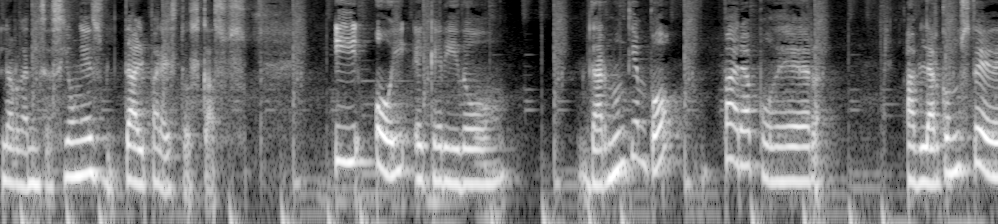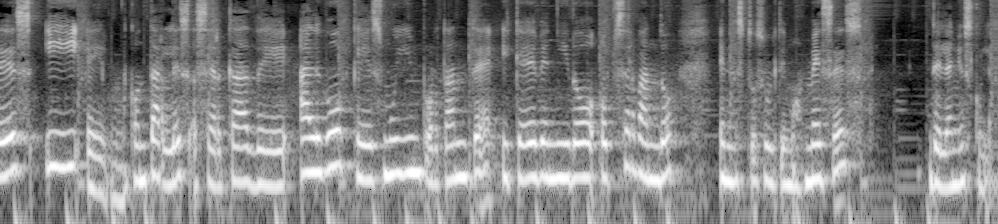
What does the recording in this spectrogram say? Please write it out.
la organización es vital para estos casos. Y hoy he querido darme un tiempo para poder hablar con ustedes y eh, contarles acerca de algo que es muy importante y que he venido observando en estos últimos meses del año escolar.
